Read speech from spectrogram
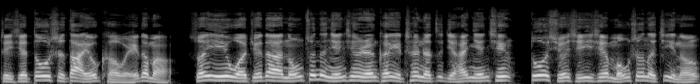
这些都是大有可为的嘛。所以，我觉得农村的年轻人可以趁着自己还年轻，多学习一些谋生的技能。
